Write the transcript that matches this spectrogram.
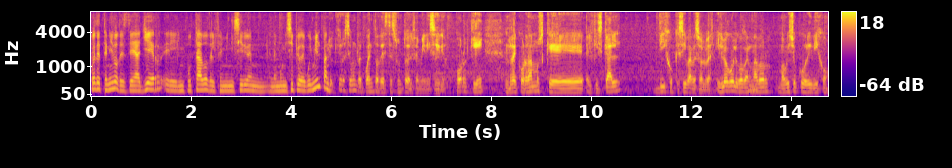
Fue detenido desde ayer el imputado del feminicidio en, en el municipio de Huimilpan. Yo quiero hacer un recuento de este asunto del feminicidio, porque recordamos que el fiscal dijo que se iba a resolver y luego el gobernador Mauricio Curi dijo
